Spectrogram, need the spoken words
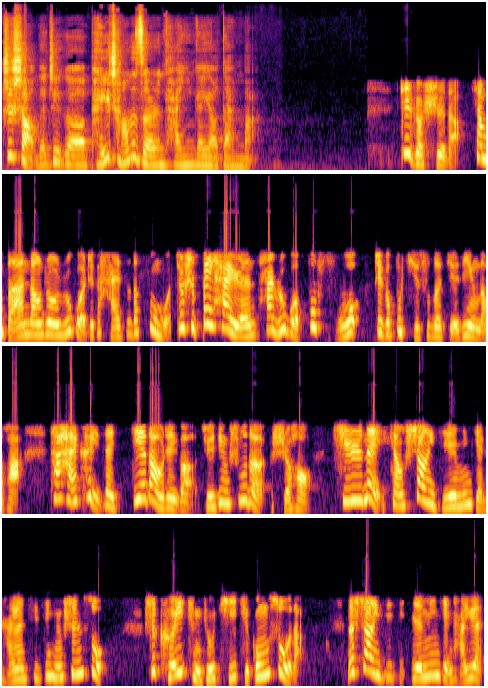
至少的这个赔偿的责任他应该要担吧。这个是的，像本案当中，如果这个孩子的父母就是被害人，他如果不服这个不起诉的决定的话，他还可以在接到这个决定书的时候七日内向上一级人民检察院去进行申诉，是可以请求提起公诉的。那上一级人民检察院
